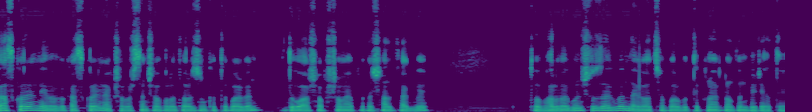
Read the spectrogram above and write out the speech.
কাজ করেন, এভাবে কাজ করেন, একশো পার্সেন্ট সফলতা অর্জন করতে পারবেন। দোয়া সবসময় আপনাদের সাথে থাকবে। তো ভালো থাকবেন, সুস্থ থাকবেন। দেখা হচ্ছে পরবর্তী কোনো এক নতুন ভিডিওতে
